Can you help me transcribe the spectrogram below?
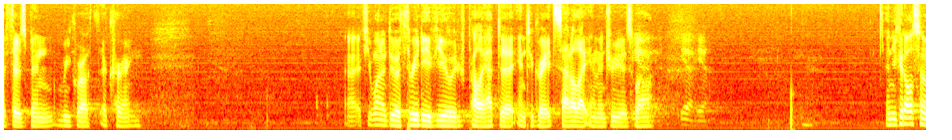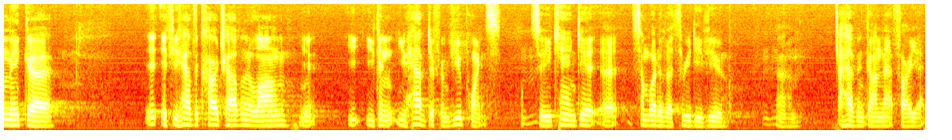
if there's been regrowth occurring. Uh, if you want to do a 3D view, you'd probably have to integrate satellite imagery as well. Yeah, yeah. And you could also make, uh, if you have the car traveling along, you, you, you can you have different viewpoints, so you can get uh somewhat of a 3D view. Um, I haven't gone that far yet,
